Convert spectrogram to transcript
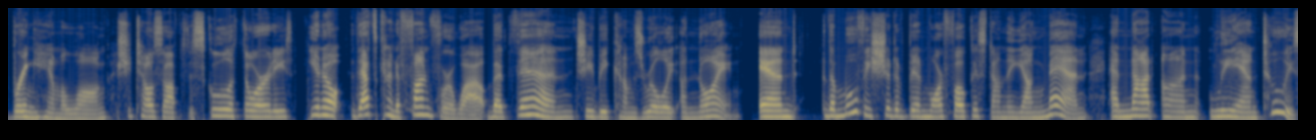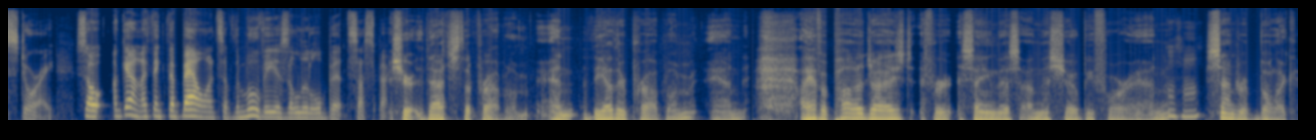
bring him along. She tells off the school authorities. You know, that's kind of fun for a while, but then she becomes really annoying. And the movie should have been more focused on the young man and not on Leigh Anne Tuohy's story. So again, I think the balance of the movie is a little bit suspect. Sure, that's the problem. And the other problem, and I have apologized for saying this on this show before, Ann. Mm-hmm. Sandra Bullock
